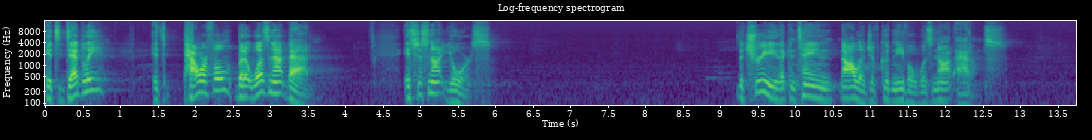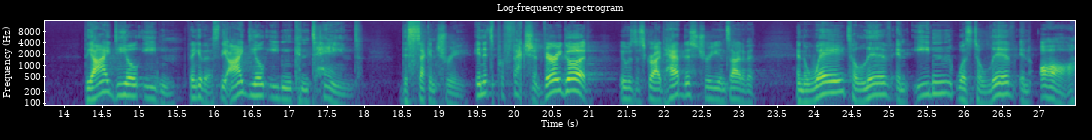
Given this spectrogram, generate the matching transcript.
it's deadly, it's powerful, but it was not bad. It's just not yours. The tree that contained knowledge of good and evil was not Adam's. The ideal Eden, think of this, the ideal Eden contained this second tree in its perfection. Very good, it was described, had this tree inside of it. And the way to live in Eden was to live in awe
